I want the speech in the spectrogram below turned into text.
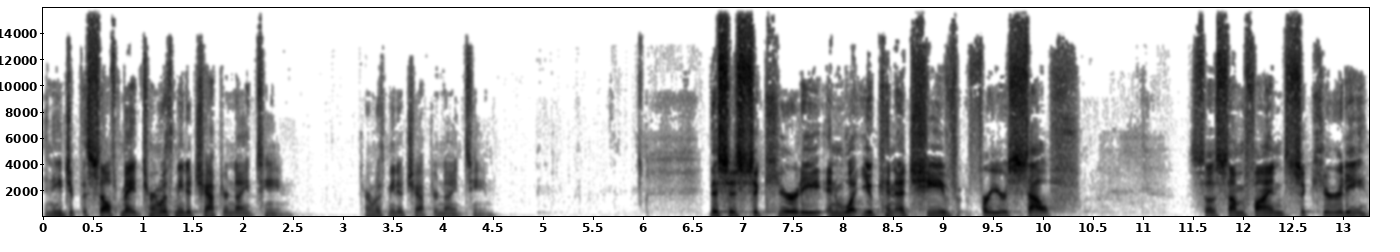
In Egypt, the self made. Turn with me to chapter 19. Turn with me to chapter 19. This is security in what you can achieve for yourself. So some find security,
